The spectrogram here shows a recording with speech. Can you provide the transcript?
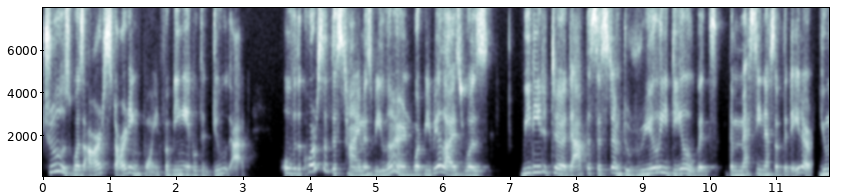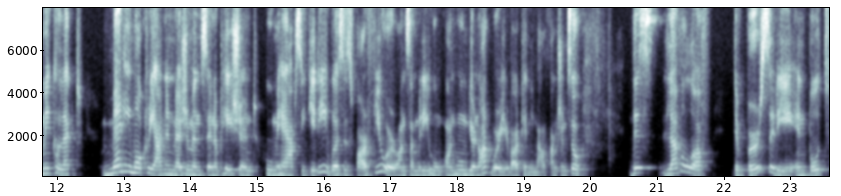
TREWS was our starting point for being able to do that. Over the course of this time, as we learned, what we realized was we needed to adapt the system to really deal with the messiness of the data. You may collect many more creatinine measurements in a patient who may have CKD versus far fewer on somebody who, on whom you're not worried about kidney malfunction. So, this level of diversity in both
